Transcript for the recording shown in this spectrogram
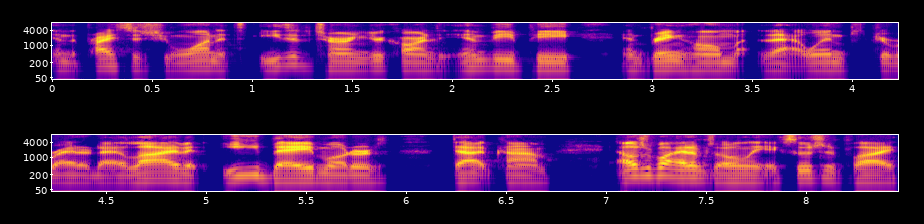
and the prices you want, it's easy to turn your car into MVP and bring home that win. Keep your ride or die alive at ebaymotors.com. Eligible items only. Exclusion apply.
